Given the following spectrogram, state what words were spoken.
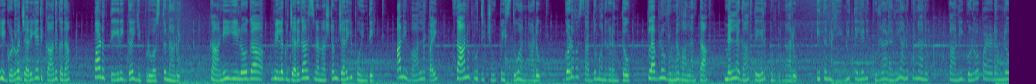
ఈ గొడవ జరిగేది కాదు కదా. వాడు తీరిగ్గా ఇప్పుడు వస్తున్నాడు. కానీ ఈలోగా వీళ్ళకు జరగాల్సిన నష్టం జరిగిపోయింది అని వాళ్ళపై సానుభూతి చూపిస్తూ అన్నాడు. గొడవ సద్దుమనగడంతో క్లబ్లో ఉన్న వాళ్ళంతా మెల్లగా తేరుకుంటున్నారు. ఇతను ఏమీ తెలియని కుర్రాడని అనుకున్నాను. కానీ గొడవ పడడంలో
